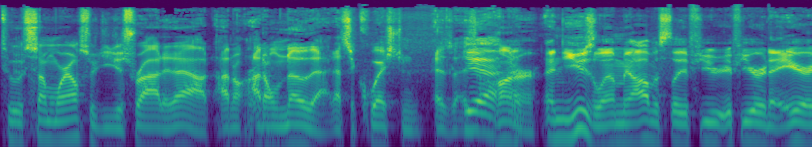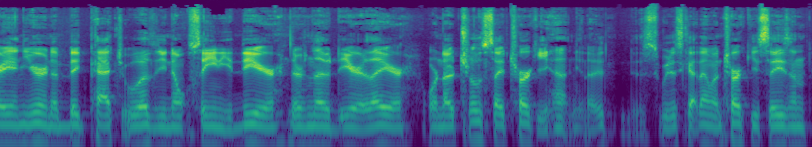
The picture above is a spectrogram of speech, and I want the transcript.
to somewhere else, or do you just ride it out? I don't. I don't know that. That's a question as, as a hunter. And usually, I mean, obviously, if you if you're in an area and you're in a big patch of woods and you don't see any deer, there's no deer there, or no. Let's say turkey hunting. You know, Just- we just got done with turkey season.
